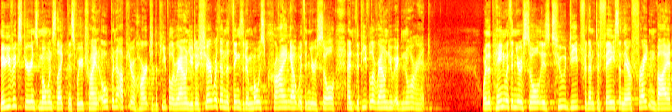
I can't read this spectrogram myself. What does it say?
Maybe you've experienced moments like this where you try and open up your heart to the people around you to share with them the things that are most crying out within your soul, and the people around you ignore it. Or the pain within your soul is too deep for them to face and they are frightened by it,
